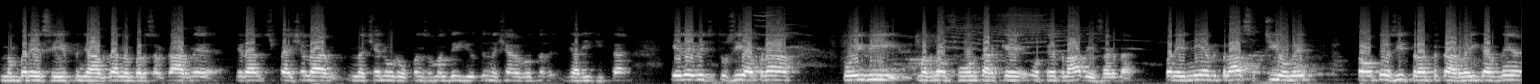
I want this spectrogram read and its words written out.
ਨੰਬਰ, ਇਹ ਸੇਫ ਪੰਜਾਬ ਦਾ ਨੰਬਰ ਸਰਕਾਰ ਨੇ ਜਿਹੜਾ ਸਪੈਸ਼ਲ ਆ ਨਸ਼ੇ ਨੂੰ ਰੋਕਣ ਸੰਬੰਧੀ ਯੁੱਧ ਨਸ਼ਾ ਵਿਰੁੱਧ ਜਾਰੀ ਕੀਤਾ। ਇਹਦੇ ਵਿੱਚ ਤੁਸੀਂ ਆਪਣਾ ਕੋਈ ਵੀ ਮਤਲਬ ਫੋਨ ਕਰਕੇ ਉੱਥੇ ਇਤਲਾਹ ਦੇ ਸਕਦਾ। ਪਰ ਇੰਨੀ ਇਤਲਾਹ ਸੱਚੀ ਹੋਵੇ ਤਾਂ ਉਹ ਤੇ ਅਸੀਂ ਤੁਰੰਤ ਕਾਰਵਾਈ ਕਰਦੇ ਹਾਂ।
